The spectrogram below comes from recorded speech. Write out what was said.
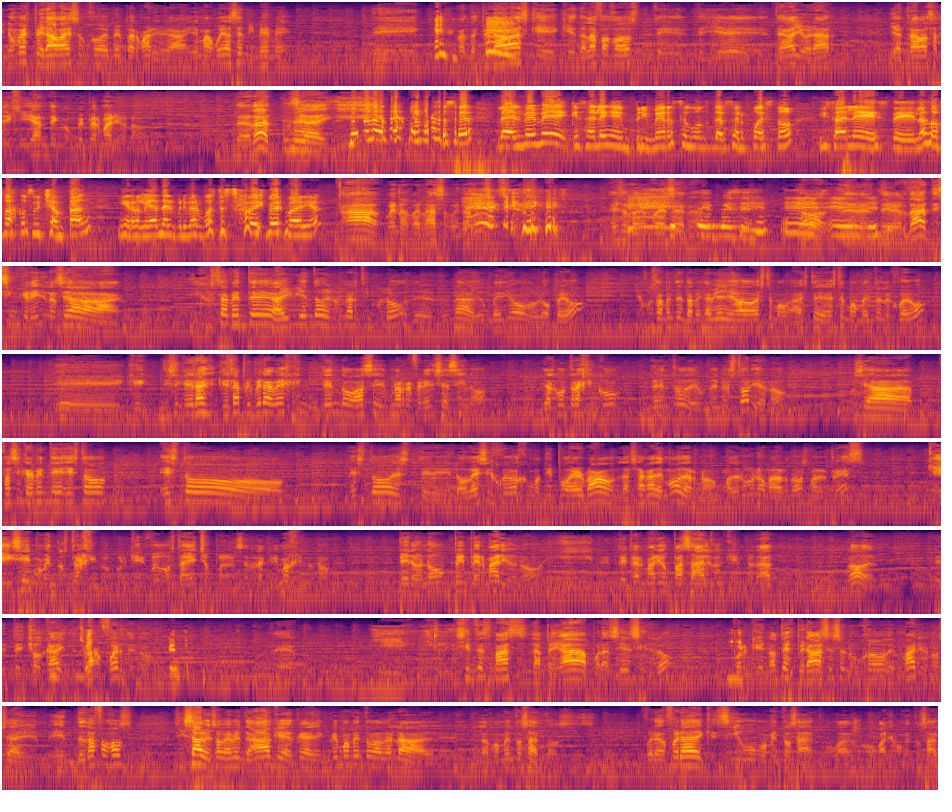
Y no me esperaba eso un juego de Paper Mario, ¿ya? Y es más, voy a hacer mi meme de cuando esperabas que, que Us te, te, lleve- te haga llorar y atrás va a salir gigante con Paper Mario, ¿no? De verdad, o sea, y... No, no, ¿sabes cuál puedes hacer? La del meme que salen en primer, segundo, tercer puesto y sale este las sofás con su champán y en realidad en el primer puesto está Paper Mario. Ah, bueno, buenazo, buenazo. sí, sí. Eso también puede ser, ¿no? Eh, Puede ser. No, de, eh, de verdad, es increíble, o sea, y justamente ahí viendo en un artículo de, una, de un medio europeo, que justamente también había llegado a este, mo- a este, a este momento en el juego, eh, que dice que, era, que es la primera vez que Nintendo hace una referencia así, ¿no? De algo trágico dentro de, de una historia, ¿no? O sea, básicamente esto, esto, esto, este, lo ves en juegos como tipo Airbound, la saga de Mother, ¿no? Mother 1, Mother 2, Mother 3, que ahí sí hay momentos trágicos, porque el juego está hecho para ser lacrimógeno, ¿no? Pero no un Paper Mario, ¿no? Y en Paper Mario pasa algo que en verdad, brother, te, te choca y te choca fuerte, ¿no? Sientes más la pegada, por así decirlo, porque no te esperabas eso en un juego de Mario, ¿no? O sea, en, en The Last of Us sí sabes, obviamente, ah, ok, ok, ¿en qué momento va a haber la, los momentos sad? ¿no? Fuera, fuera de que sí hubo momentos sad, o, o varios momentos sad,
